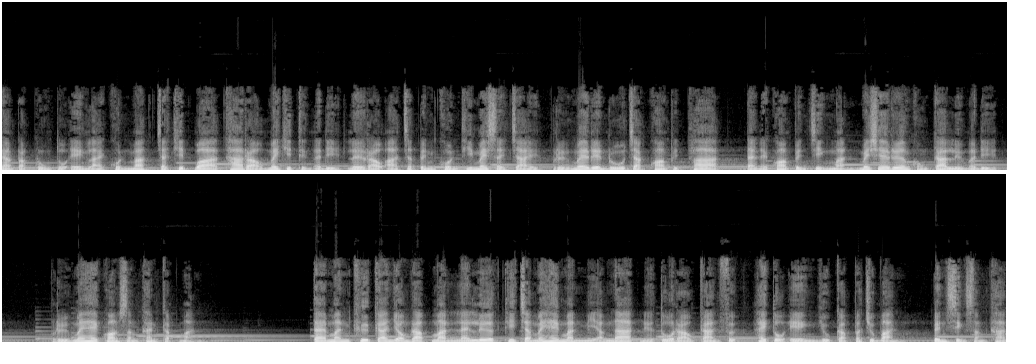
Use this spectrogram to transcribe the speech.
การปรับปรุงตัวเองหลายคนมักจะคิดว่าถ้าเราไม่คิดถึงอดีตเลยเราอาจจะเป็นคนที่ไม่ใส่ใจ หรือไม่เรียนรู้จากความผิดพลาด แต่ในความเป็นจริงมันไม่ใช่เรื่องของการลืมอดีต หรือไม่ให้ความสำคัญกับมัน แต่มันคือการยอมรับมันและเลือกที่จะไม่ให้มันมีอำนาจเหนือตัวเราการฝึกให้ตัวเองอยู่กับปัจจุบัน เป็นสิ่งสำคัญ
